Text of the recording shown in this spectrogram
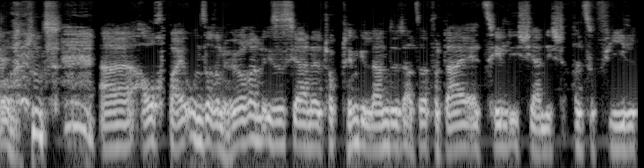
und äh, auch bei unseren Hörern ist es ja in der Top Ten gelandet. Also von daher erzähle ich ja nicht allzu viel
